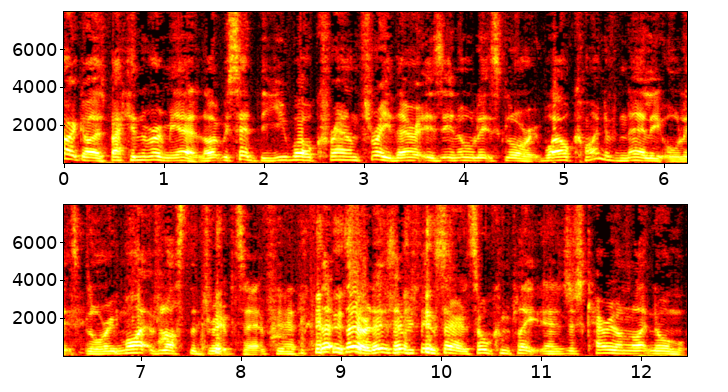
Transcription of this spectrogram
Alright guys, back in the room, yeah, like we said, the Uwell Crown 3, there it is in all its glory. Well, kind of nearly all its glory, might have lost the drip tip. Yeah. There, there it is, everything's there, it's all complete, yeah, just carry on like normal.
